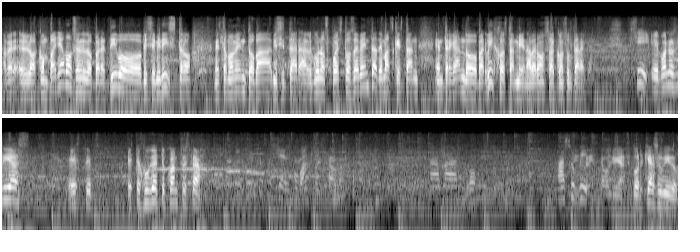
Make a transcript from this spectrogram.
A ver, lo acompañamos en el operativo viceministro. En este momento va a visitar algunos puestos de venta, además que están entregando barbijos también. A ver, vamos a consultar acá. Sí, eh, buenos días. Este, este juguete, ¿cuánto está? Ha subido. ¿Por qué ha subido?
